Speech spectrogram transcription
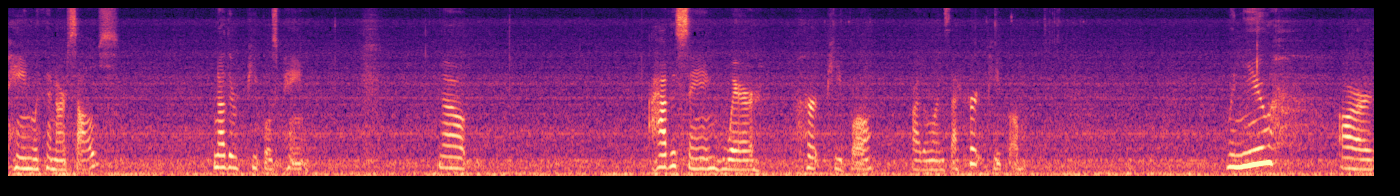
pain within ourselves and other people's pain. Now, I have this saying where hurt people are the ones that hurt people. When you are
